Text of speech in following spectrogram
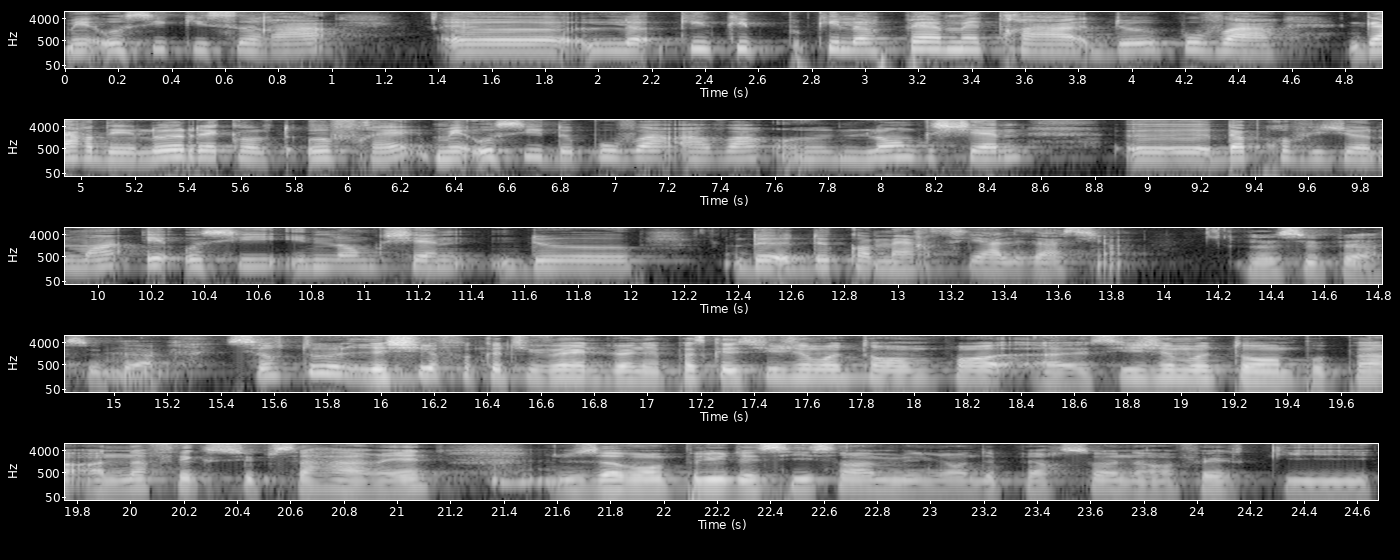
mais aussi qui sera euh, qui, qui, qui, leur permettra de pouvoir garder leur récolte au frais, mais aussi de pouvoir avoir une longue chaîne euh, d'approvisionnement et aussi une longue chaîne de, de, de commercialisation. Super, super. Surtout les chiffres que tu viens de donner, parce que si je me trompe pas, euh, si je me trompe pas, en Afrique subsaharienne, mm-hmm. nous avons plus de 600 millions de personnes en fait qui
